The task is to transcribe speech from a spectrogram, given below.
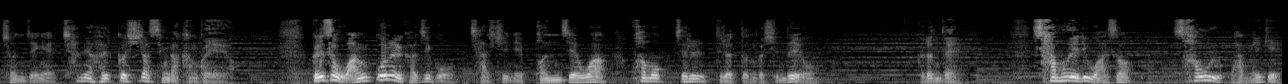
전쟁에 참여할 것이라 생각한 거예요. 그래서 왕권을 가지고 자신이 번제와 화목제를 드렸던 것인데요. 그런데 사무엘이 와서 사울 왕에게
